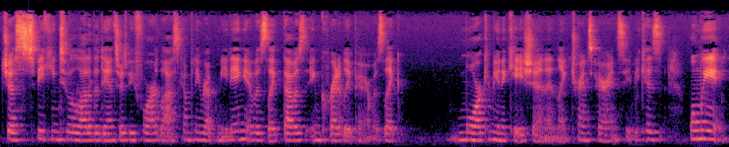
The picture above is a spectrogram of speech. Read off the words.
just speaking to a lot of the dancers before our last company rep meeting, it was like that was incredibly apparent. It was like more communication and like transparency because when we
